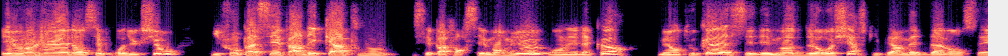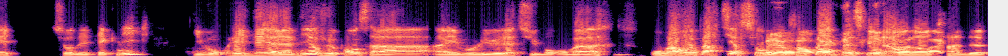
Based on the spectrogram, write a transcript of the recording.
évoluer dans ces productions, il faut passer par des caps où c'est pas forcément mieux, on est d'accord, mais en tout cas, c'est des modes de recherche qui permettent d'avancer sur des techniques qui vont aider à l'avenir, je pense, à, évoluer là-dessus. Bon, on va, on va repartir sur notre pack parce que là, on est en train de.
